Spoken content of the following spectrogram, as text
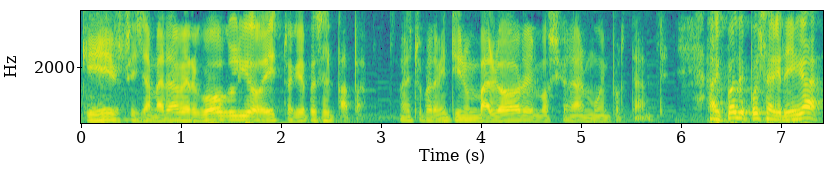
que se llamará Bergoglio, esto que es el Papa. Esto para mí tiene un valor emocional muy importante. al cual después agrega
